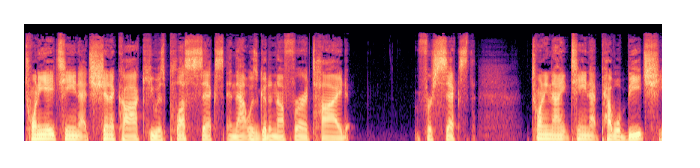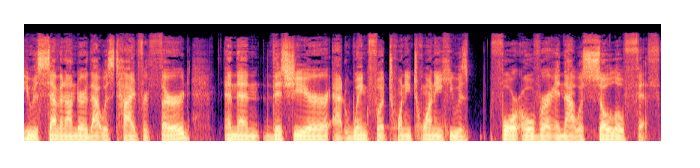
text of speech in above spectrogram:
2018 at Shinnecock, he was plus six, and that was good enough for a tied for sixth. 2019 at Pebble Beach, he was seven under. That was tied for third. And then this year at Wingfoot 2020, he was four over, and that was solo fifth.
